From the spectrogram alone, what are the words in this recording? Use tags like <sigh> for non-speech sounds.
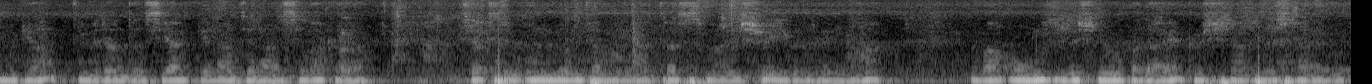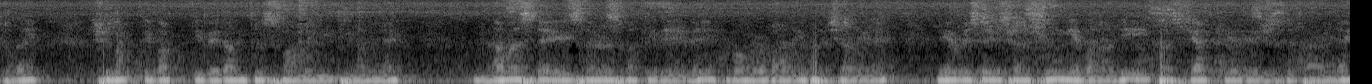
ज्ञान तिमिरंद स्याज्ञराजना सुलकरा चक्षुन्मिलितमेन तस्मै श्रीगुरुवे नमः नमः ॐ विष्णुपदाय कृष्णप्रस्थाय भूतले श्रीभक्तिभक्तिवेदान्तस्वामिनीति नमने नमस्ते सरस्वतीदेवे गौरवाणी प्रचारिणे निर्विशेषशून्यवादी पाश्चात्यदेशतारिणे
